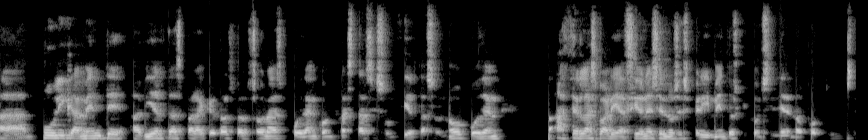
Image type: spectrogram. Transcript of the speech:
ah, públicamente abiertas para que otras personas puedan contrastar si son ciertas o no, puedan hacer las variaciones en los experimentos que consideren oportunos.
